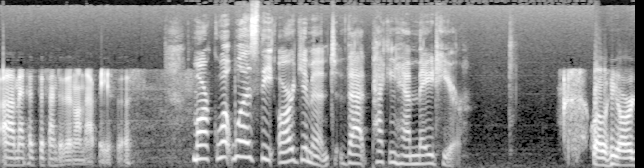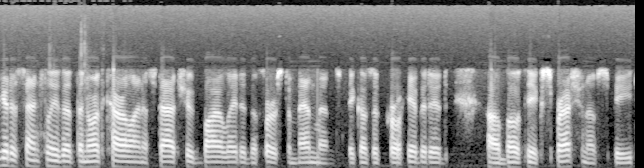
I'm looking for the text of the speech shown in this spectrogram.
um, and has defended it on that basis. Marc, what was the argument that Packingham made here? Well, he argued essentially that the North Carolina statute violated the First Amendment because it prohibited uh, both the expression of speech,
